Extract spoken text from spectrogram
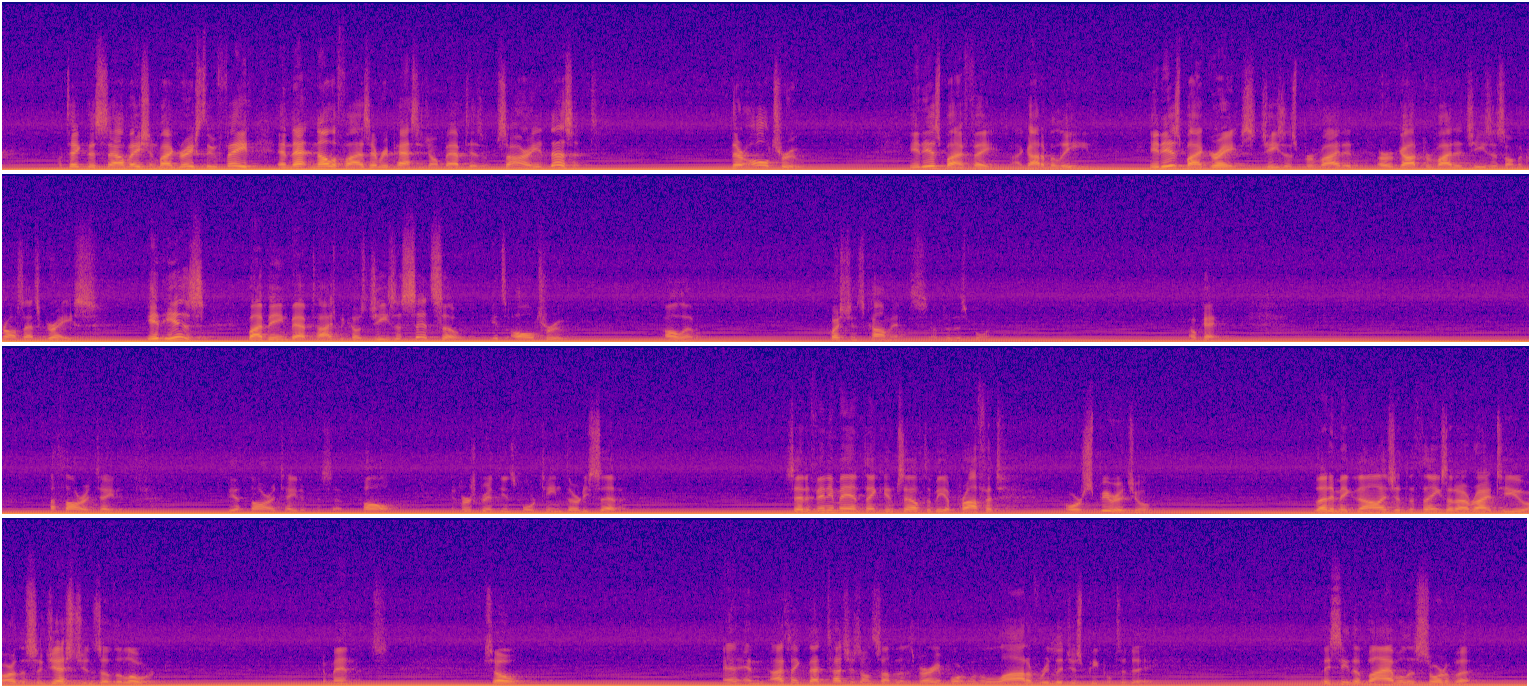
Take this salvation by grace through faith, and that nullifies every passage on baptism. Sorry, it doesn't. They're all true. It is by faith. I got to believe. It is by grace. Jesus provided, or God provided Jesus on the cross. That's grace. It is by being baptized because Jesus said so. It's all true. All of it. Questions, comments up to this point? Okay. Authoritative. The authoritativeness of it. Paul, in 1 Corinthians 14 37, said, If any man think himself to be a prophet or spiritual, let him acknowledge that the things that I write to you are the suggestions of the Lord commandments. So, and, and I think that touches on something that's very important with a lot of religious people today. They see the Bible as sort of a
